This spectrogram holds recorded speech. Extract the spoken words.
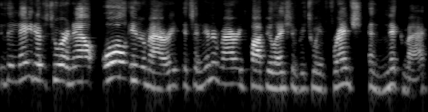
the natives who are now all intermarried, it's an intermarried population between French and Micmac,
